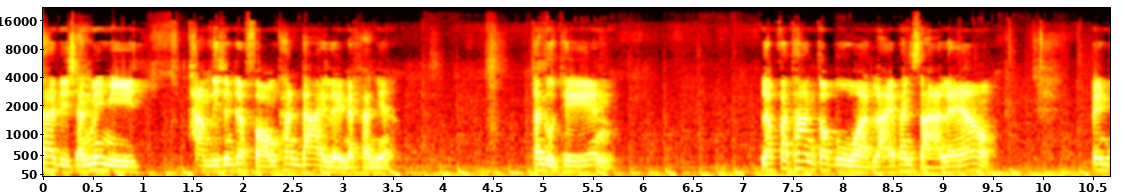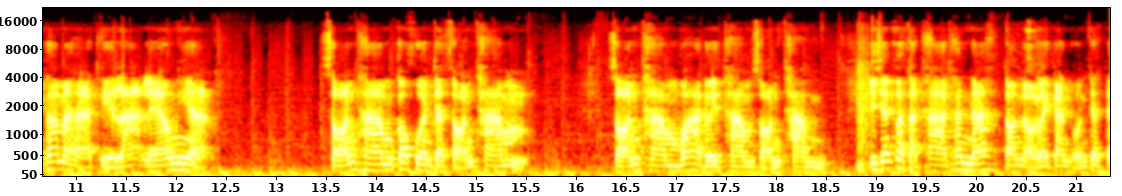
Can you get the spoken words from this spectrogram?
ถ้าดิฉันไม่มีทำดิฉันจะฟ้องท่านได้เลยนะคะ เนี่ยท่านอุเทน แล้วก็ท่านก็บวชหลายพรรษาแล้ว เป็นพระมหาเถระแล้วเนี่ย สอนธรรมก็ควรจะสอนธรรม สอนธรรมว่าโดยธรรมสอนธรรมดิฉันก็ศรัทธาท่านนะ ตอนออกรายการโหนกระแส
